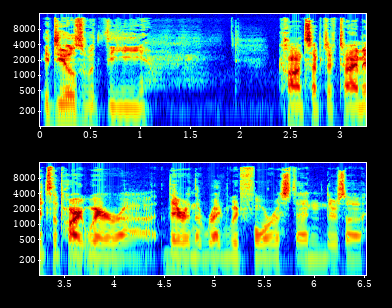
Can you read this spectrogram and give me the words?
it deals with the concept of time. It's the part where uh, they're in the redwood forest and there's a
